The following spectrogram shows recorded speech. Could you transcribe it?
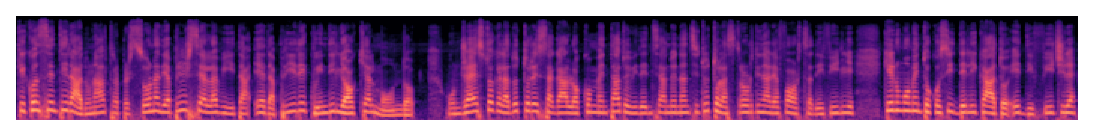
che consentirà ad un'altra persona di aprirsi alla vita e ad aprire quindi gli occhi al mondo. Un gesto che la dottoressa Gallo ha commentato evidenziando innanzitutto la straordinaria forza dei figli che in un momento così delicato e difficile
